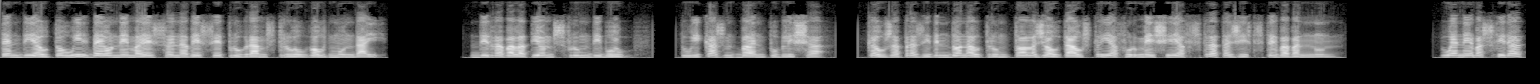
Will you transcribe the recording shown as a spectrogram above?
Ten the auto will be on MSNBC programs throughout Monday. The revelations from the book, can't ban publisher, causa President Donald Trump to la jout Austria formation of strategists teva bannun. When he was fired,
